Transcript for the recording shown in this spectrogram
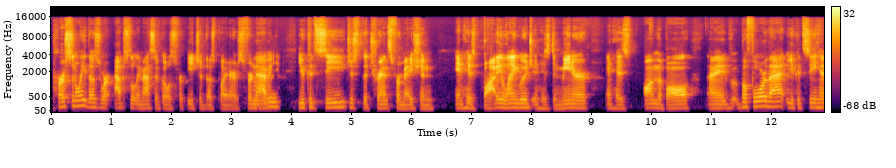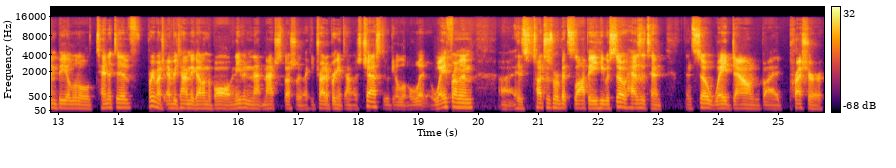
personally, those were absolutely massive goals for each of those players. For mm-hmm. Naby, you could see just the transformation in his body language, in his demeanor, and his on the ball. I mean, before that, you could see him be a little tentative pretty much every time he got on the ball. And even in that match, especially, like he tried to bring it down his chest, it would get a little bit away from him. Uh, his touches were a bit sloppy. He was so hesitant and so weighed down by pressure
